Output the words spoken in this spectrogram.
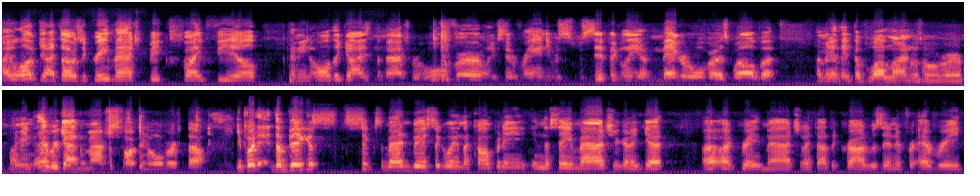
I loved it. I thought it was a great match, big fight feel. I mean, all the guys in the match were over. Like I said, Randy was specifically a mega over as well. But I mean, I think the Bloodline was over. I mean, every guy in the match was fucking over. So you put the biggest six men basically in the company in the same match, you're gonna get a, a great match. And I thought the crowd was in it for every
